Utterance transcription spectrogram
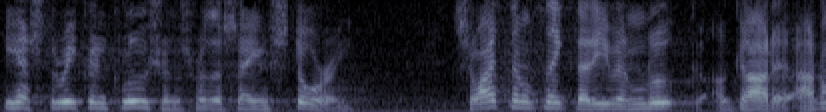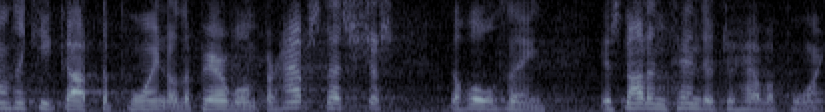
He has three conclusions for the same story. So I don't think that even Luke got it. I don't think he got the point of the parable, and perhaps that's just the whole thing. It's not intended to have a point.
